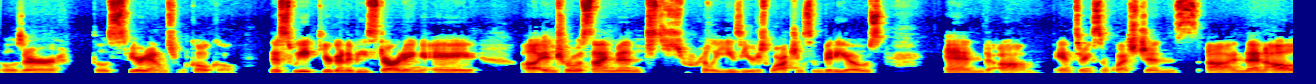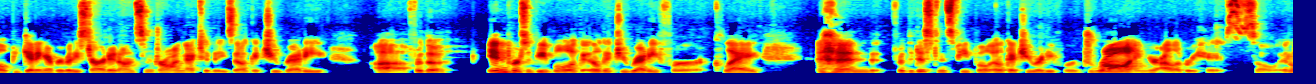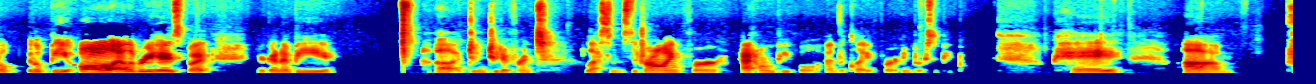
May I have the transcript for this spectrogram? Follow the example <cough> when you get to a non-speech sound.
Those are those spirit animals from Coco. This week, you're going to be starting a uh, intro assignment. It's really easy. You're just watching some videos and um, answering some questions. Uh, and then I'll be getting everybody started on some drawing activities. I'll get you ready uh, for the in-person people. It'll get, it'll get you ready for clay. And for the distance people, it'll get you ready for drawing your alebrijes. So it'll it'll be all alebrijes, but you're going to be uh, doing two different lessons: the drawing for at-home people and the clay for in-person people. Okay. Um,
